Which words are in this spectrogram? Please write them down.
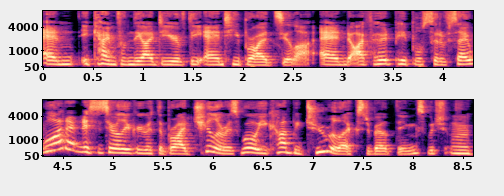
and it came from the idea of the anti bridezilla. And I've heard people sort of say, well, I don't necessarily agree with the Bridechilla as well. You can't be too relaxed about things, which mm,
